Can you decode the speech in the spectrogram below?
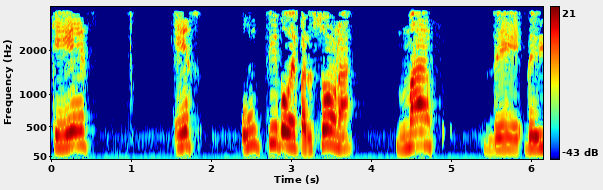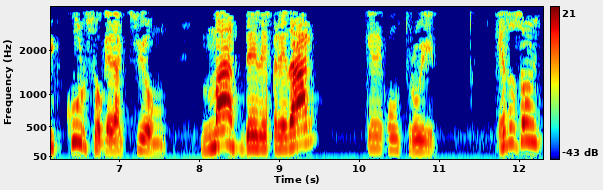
que es, es un tipo de persona más de, de discurso que de acción, más de depredar que de construir. Esos son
